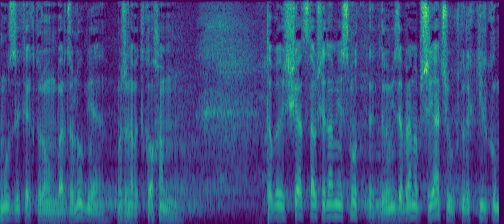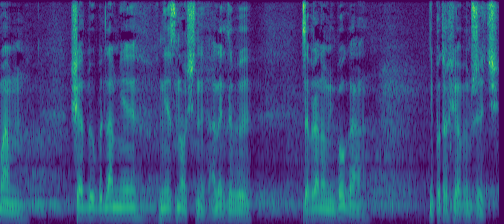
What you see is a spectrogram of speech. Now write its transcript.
muzykę, którą bardzo lubię, może nawet kocham, to by świat stał się dla mnie smutny. Gdyby mi zabrano przyjaciół, których kilku mam, świat byłby dla mnie nieznośny, ale gdyby zabrano mi Boga, nie potrafiłabym żyć.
